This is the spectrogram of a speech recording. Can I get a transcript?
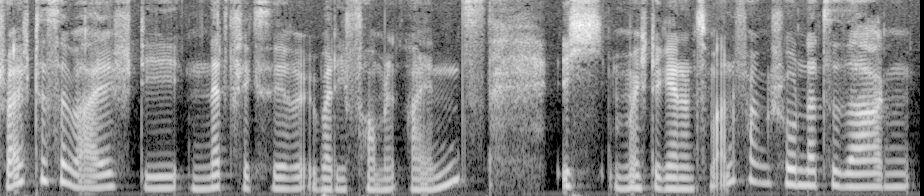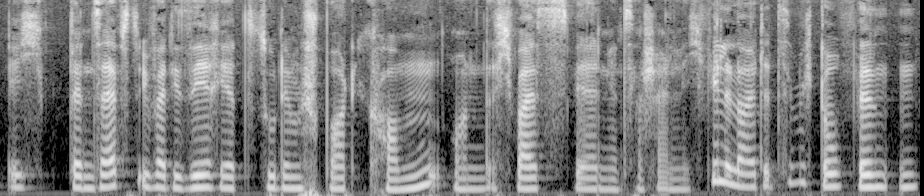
Drive to Survive, die Netflix-Serie über die Formel 1. Ich möchte gerne zum Anfang schon dazu sagen, ich bin selbst über die Serie zu dem Sport gekommen und ich weiß, es werden jetzt wahrscheinlich viele Leute ziemlich doof finden,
